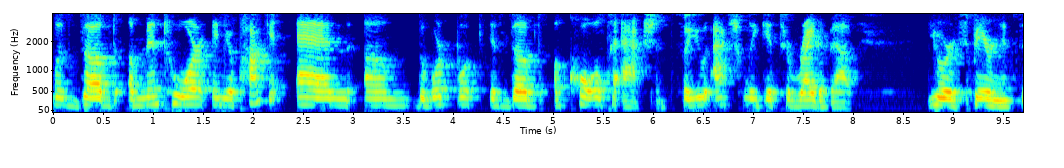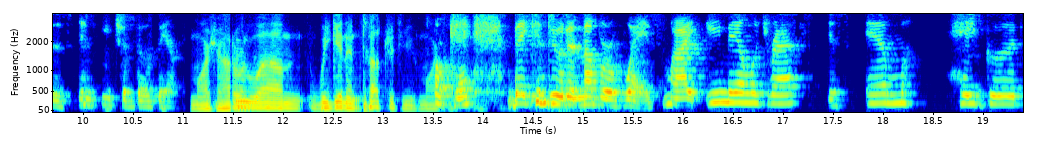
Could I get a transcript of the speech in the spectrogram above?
was dubbed a mentor in your pocket, and um, the workbook is dubbed a call to action. So you actually get to write about your experiences in each of those areas. Marcia, how do um, we get in touch with you, Marcia? Okay, they can do it a number of ways. My email address is mhaygood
